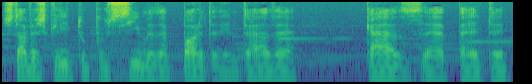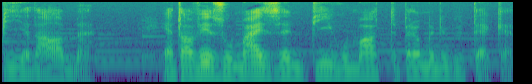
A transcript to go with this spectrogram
estava escrito por cima da porta de entrada Casa para Terapia da Alma. É talvez o mais antigo mote para uma biblioteca.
